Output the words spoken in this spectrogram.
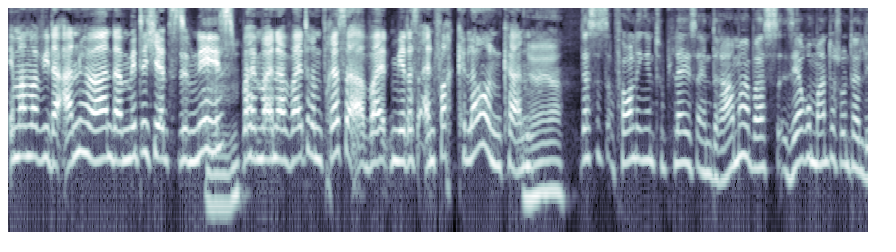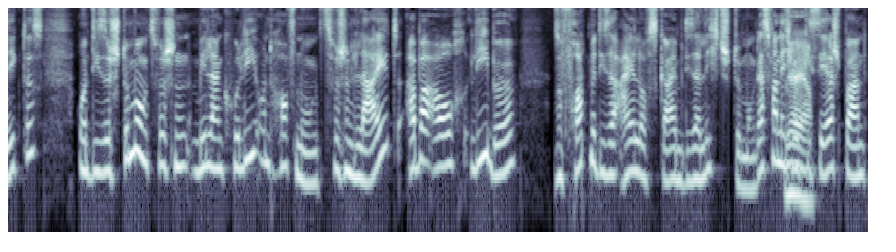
immer mal wieder anhören, damit ich jetzt demnächst Mhm. bei meiner weiteren Pressearbeit mir das einfach klauen kann. ja, ja. Das ist Falling into Place, ein Drama, was sehr romantisch unterlegt ist. Und diese Stimmung zwischen Melancholie und Hoffnung, zwischen Leid, aber auch Liebe, sofort mit dieser Isle of Sky, mit dieser Lichtstimmung. Das fand ich Ja, wirklich ja. sehr spannend.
